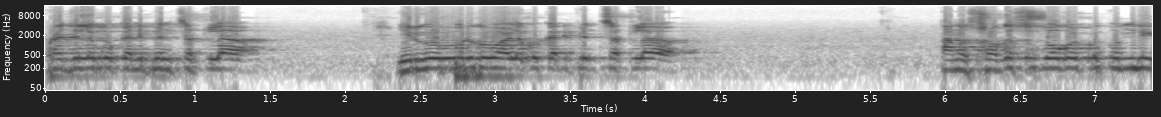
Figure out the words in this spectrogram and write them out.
ప్రజలకు కనిపించట్లా ఇరుగు పొరుగు వాళ్ళకు కనిపించట్లా. తన సొగసు పోగొట్టుకుంది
